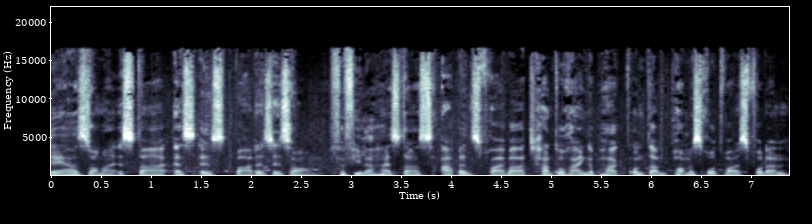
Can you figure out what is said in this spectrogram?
Der Sommer ist da, es ist Badesaison. Für viele heißt das ab ins Freibad, Handtuch eingepackt und dann Pommes rot-weiß futtern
